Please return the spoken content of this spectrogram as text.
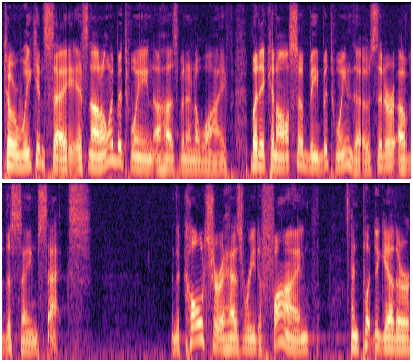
to where we can say it's not only between a husband and a wife, but it can also be between those that are of the same sex. And the culture has redefined and put together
